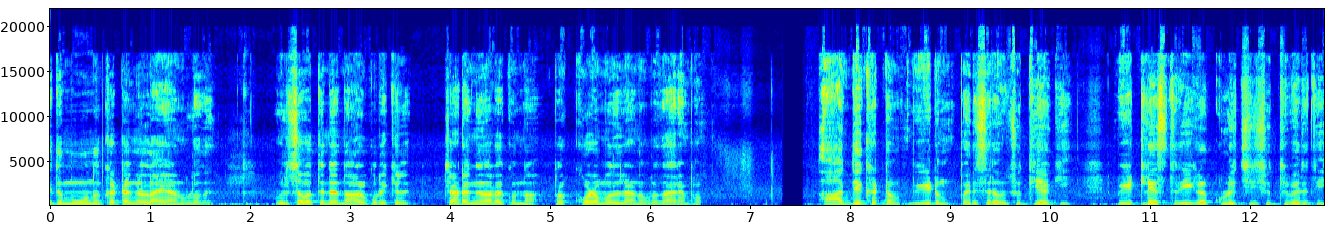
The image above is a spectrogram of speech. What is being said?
ഇത് മൂന്ന് ഘട്ടങ്ങളിലായാണുള്ളത്. ഉത്സവത്തിന്റെ നാൾ കുറിക്കൽ ചടങ്ങ് നടക്കുന്ന പ്രക്കൂഴം മുതലാണ് വ്രതാരംഭം. ആദ്യഘട്ടം വീടും പരിസരവും ശുദ്ധിയാക്കി വീട്ടിലെ സ്ത്രീകൾ കുളിച്ച് ശുദ്ധി വരുത്തി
